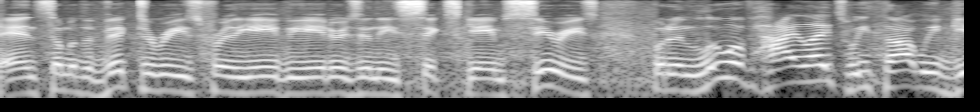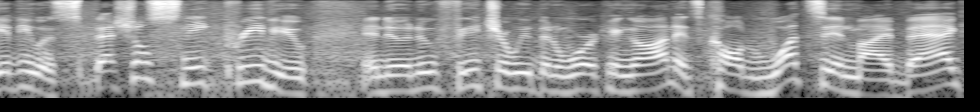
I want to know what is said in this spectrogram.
and some of the victories for the Aviators in these six game series. But in lieu of highlights, we thought we'd give you a special sneak preview into a new feature we've been working on. It's called What's in My Bag.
